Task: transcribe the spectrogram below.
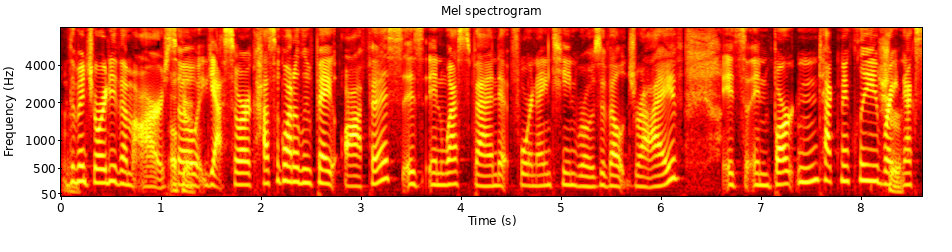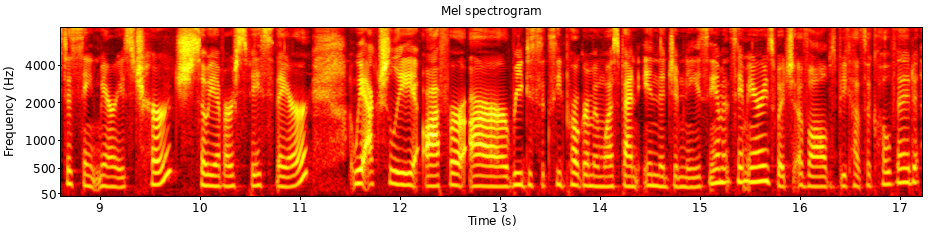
The majority of them are. So, Okay. yes, so our Casa Guadalupe office is in West Bend at 419 Roosevelt Drive. It's in Barton, technically, Sure. right next to St. Mary's Church. So, we have our space there. We actually offer our Read to Succeed program in West Bend in the gymnasium at St. Mary's, which evolved because of COVID,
